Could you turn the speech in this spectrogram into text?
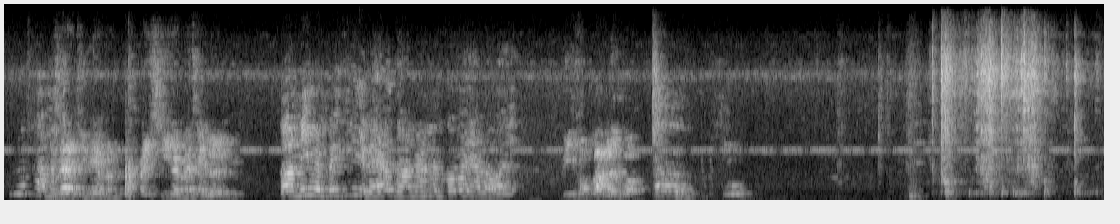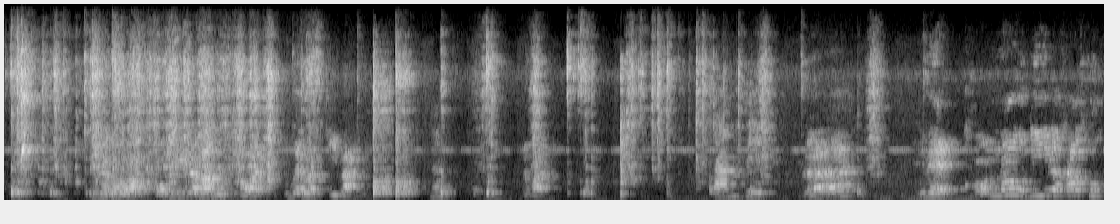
ไม่ไม่ทำใช่ที่เนี่ยมันไปขี้แล้วไม่ใช่เลยตอนนี้มันไปที่แล้วตอนนั้นมันก็ไม่อร่อย วีเข้าป่าเลยบอกเออนี่เขาบอกว่าของนี้ราคาถูกเขาอะรู้ไหมว่ากี่บาทฮะกี่บาท สามสิบเหรอนี่แหละของเน่าดีราคาถูก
